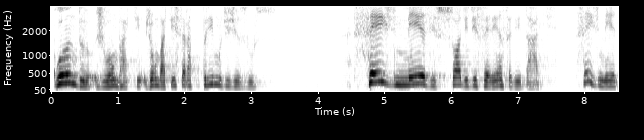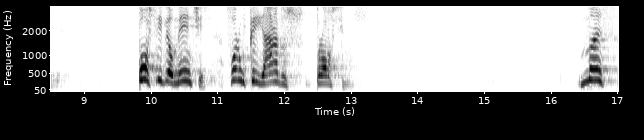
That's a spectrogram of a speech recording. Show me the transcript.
Quando João Batista, João Batista era primo de Jesus, Seis meses só de diferença de idade. Seis meses. Possivelmente foram criados próximos. Mas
